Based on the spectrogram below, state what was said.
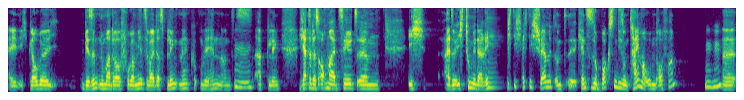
Ey, ich glaube, wir sind nun mal drauf programmiert, sobald das blinkt, ne, gucken wir hin und es mhm. ist abgelenkt. Ich hatte das auch mal erzählt. Ähm, ich, also ich tue mir da richtig, richtig schwer mit. Und äh, kennst du so Boxen, die so einen Timer oben drauf haben? Mhm. Äh,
